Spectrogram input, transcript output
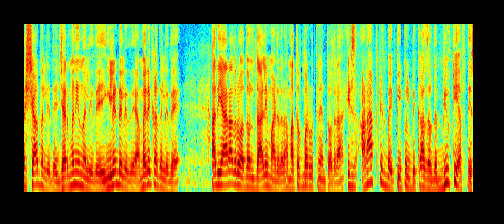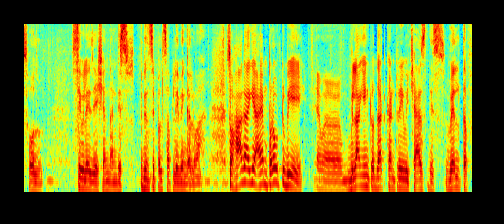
ರಷ್ಯಾದಲ್ಲಿದೆ ಜರ್ಮನಿನಲ್ಲಿದೆ ಇಂಗ್ಲೆಂಡಲ್ಲಿದೆ ಅಮೆರಿಕಾದಲ್ಲಿದೆ. ಅದು ಯಾರಾದರೂ ಅದೊಂದು ದಾಳಿ ಮಾಡಿದ್ರೆ? ಮತ ಪರಿವರ್ತನೆ ಅಂತ ಹೋದ್ರೆ? It's adapted by people because of the beauty of this whole civilisation and this principles of living ಅಲ್ವಾ? ಸೊ ಹಾಗಾಗಿ I am proud to be belonging to that country which has this wealth of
